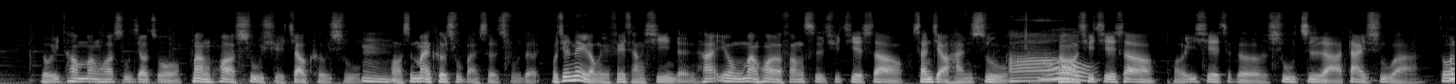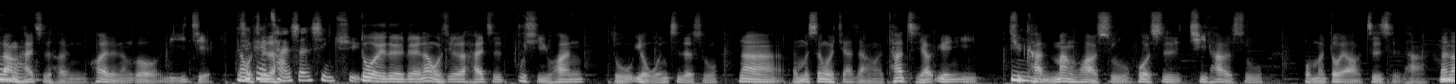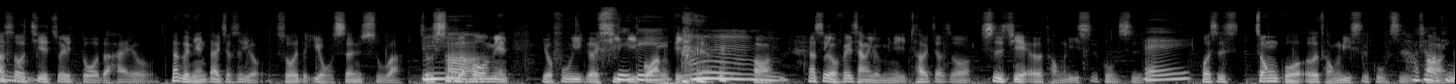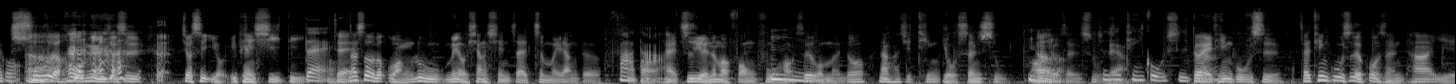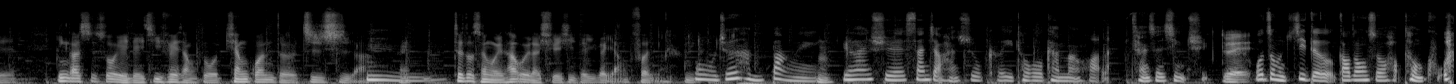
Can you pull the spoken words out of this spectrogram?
有一套漫画书叫做《漫画数学教科书》，嗯，哦，是麦克出版社出的。我觉得内容也非常吸引人。他用漫画的方式去介绍三角函数，哦，然后去介绍呃一些这个数字啊、代数啊，都让孩子很快的能够理解。那我觉得产生兴趣。对对对，那我觉得孩子不喜欢读有文字的书，那我们身为家长啊，他只要愿意去看漫画书或是其他的书。我们都要支持他。那那时候借最多的还有、嗯、那个年代，就是有所谓的有声书啊，就书的后面有附一个 CD 光碟哦。那时候有非常有名的一套叫做《世界儿童历史故事》，哎，或是中国儿童历史故事。好像听过。哦、那个书的后面就是 就是有一片 CD。对对、哦。那时候的网络没有像现在这么样的发达，哎，资源那么丰富哈、嗯哦，所以我们都让他去听有声书，就是听故事。对，听故事，在听故事的过程。他也应该是说也累积非常多相关的知识啊，嗯、欸，这都成为他未来学习的一个养分、啊嗯、哦，我觉得很棒哎，嗯、原来学三角函数可以透过看漫画来产生兴趣。对，我怎么记得高中的时候好痛苦啊？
